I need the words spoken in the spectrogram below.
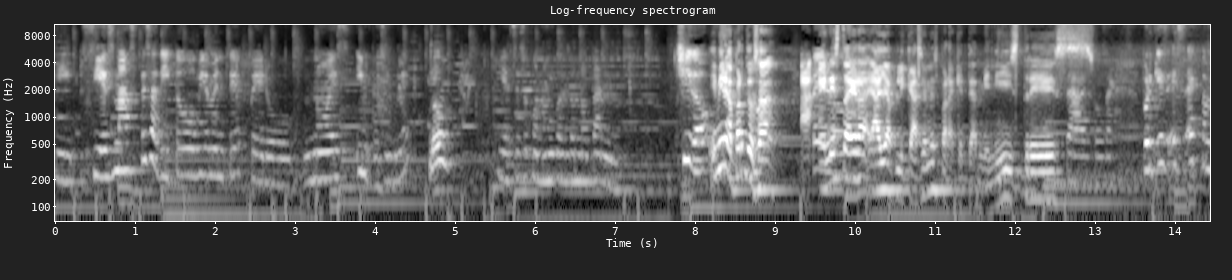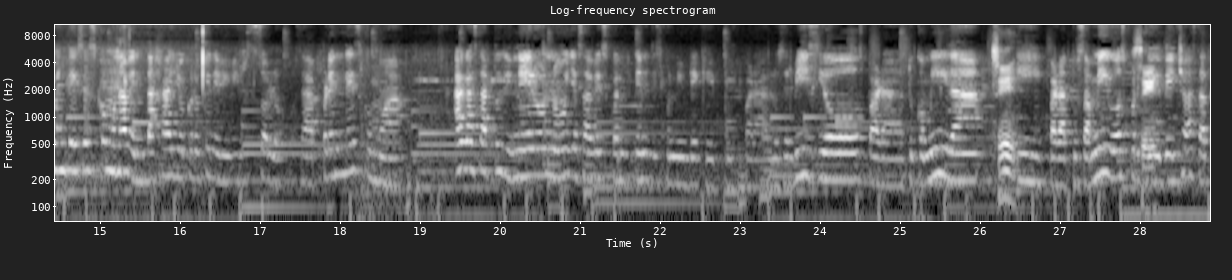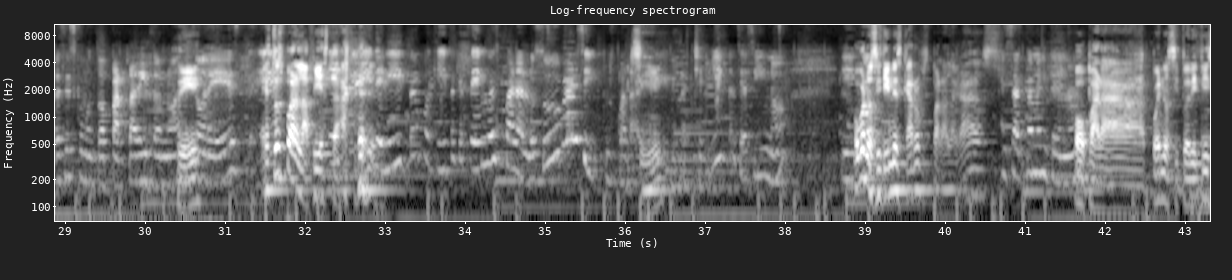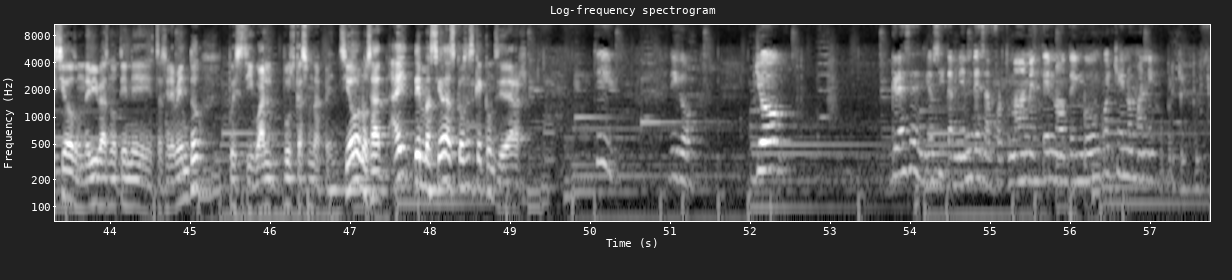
Y sí es más pesadito, obviamente, pero no es imposible. No, Y hasta eso con un sueldo no tan chido. Y mira, aparte, o ¿no? sea, a- en esta era hay aplicaciones para que te administres. Exacto, o sea, porque es exactamente esa es como una ventaja, yo creo que de vivir solo. O sea, aprendes como a, a gastar tu dinero, ¿no? Ya sabes cuánto tienes disponible que pues, para los servicios, para tu comida Sí. y para tus amigos, porque Sí. de hecho hasta te haces como tu apartadito, ¿no? Sí. Así como de este, Esto es para la fiesta. Este dinerito poquito que tengo es para los Ubers y pues para las chelitas y así, ¿no? Y- O bueno, si tienes carro, pues para la gas. Exactamente, ¿no? O para, bueno, si tu edificio donde vivas no tiene estacionamiento, pues igual buscas una pensión. O sea, hay demasiadas cosas que considerar. Sí, digo, yo, gracias a Dios y también desafortunadamente no tengo un coche y no manejo porque pues...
